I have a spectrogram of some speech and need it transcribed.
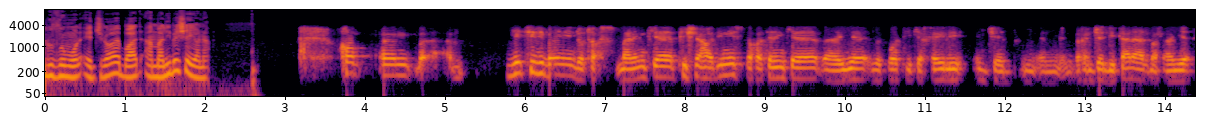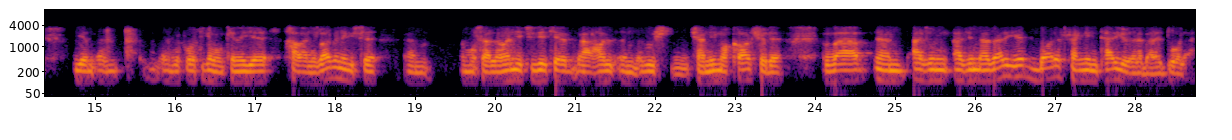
لزوم اجرا؟ باید عملی بشه یا نه؟ خب یه چیزی بین این دوتاست. برای اینکه پیشنهادی نیست به خاطر اینکه یه report ی که خیلی جد... جدیتر از مثلا یه یه رپورتی که ممکنه یه خبرنگار بنویسه. مسلما یه چیزی که به حال روش چندین ماه کار شده و از اون از این نظر یه بار سنگینتری رو داره برای دولت.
